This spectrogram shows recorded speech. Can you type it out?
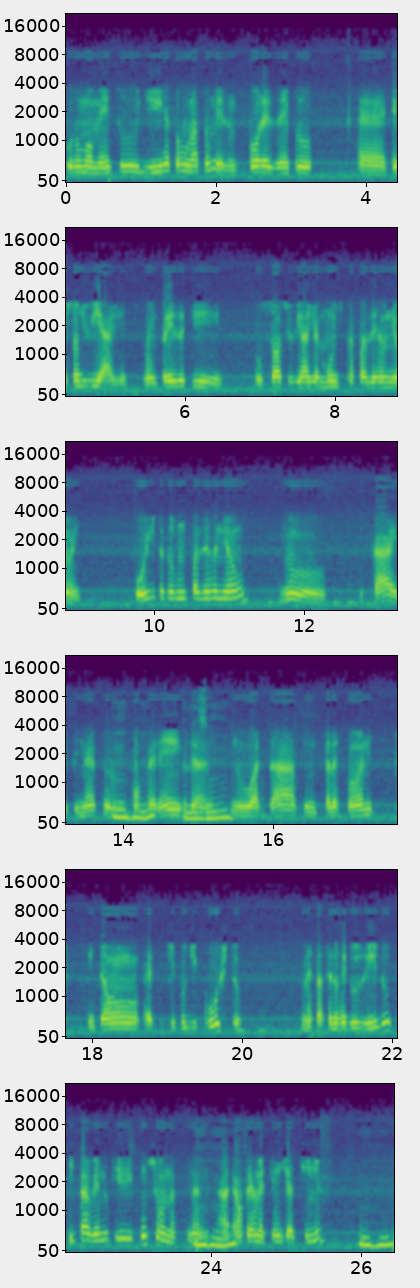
por um momento de reformulação mesmo. Por exemplo, é, questão de viagem. Uma empresa que o sócio viaja muito para fazer reuniões. Hoje está todo mundo fazendo reunião no Skype, né, por uhum, conferência, no WhatsApp, no telefone. Então, esse tipo de custo está né, tá sendo reduzido e está vendo que funciona. Né? Uhum. É uma ferramenta que a gente já tinha uhum.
